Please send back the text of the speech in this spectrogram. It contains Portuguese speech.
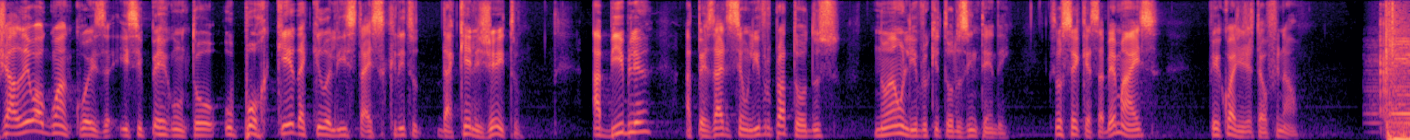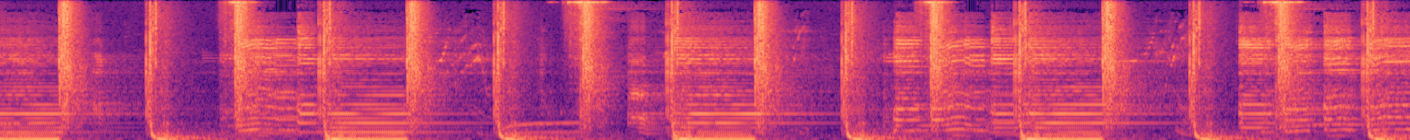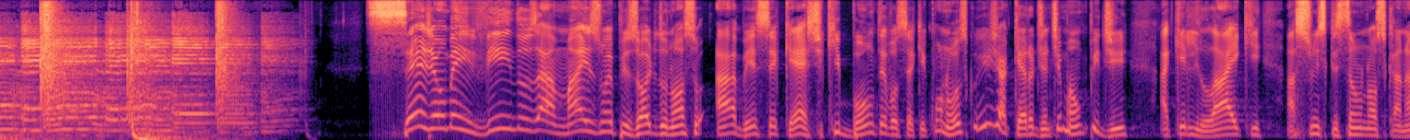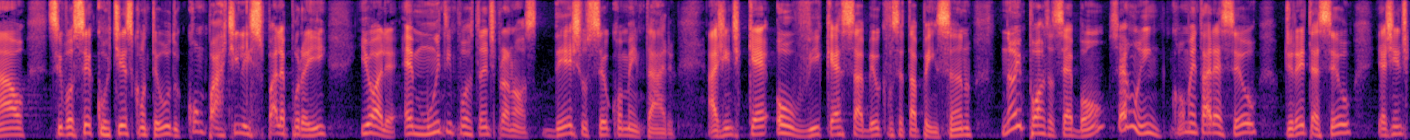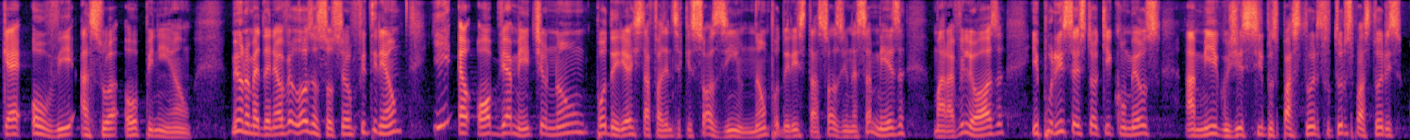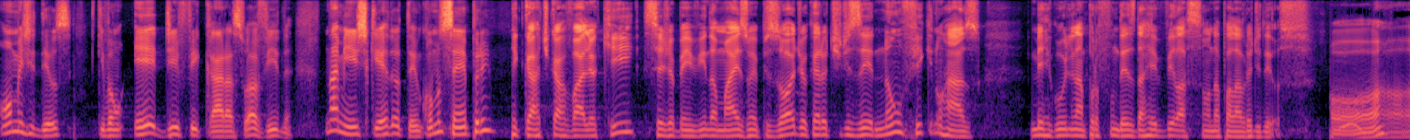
Já leu alguma coisa e se perguntou o porquê daquilo ali está escrito daquele jeito? A Bíblia, apesar de ser um livro para todos, não é um livro que todos entendem. Se você quer saber mais, fique com a gente até o final. Sejam bem-vindos a mais um episódio do nosso ABC Cast. Que bom ter você aqui conosco e já quero de antemão pedir aquele like, a sua inscrição no nosso canal. Se você curtir esse conteúdo, compartilha, espalha por aí. E olha, é muito importante para nós. Deixa o seu comentário. A gente quer ouvir, quer saber o que você está pensando. Não importa se é bom, se é ruim. O comentário é seu, o direito é seu e a gente quer ouvir a sua opinião. Meu nome é Daniel Veloso, eu sou seu anfitrião e, é, obviamente, eu não poderia estar fazendo isso aqui sozinho, não poderia estar sozinho nessa mesa maravilhosa e por isso eu estou aqui com meus amigos, discípulos, pastores, futuros pastores, homens de Deus que vão edificar a sua vida. Na minha esquerda eu tenho, como sempre, Ricardo Carvalho aqui, seja bem-vindo a mais um episódio. Eu quero te dizer, não fique no raso, mergulhe na profundeza da revelação da palavra de Deus.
